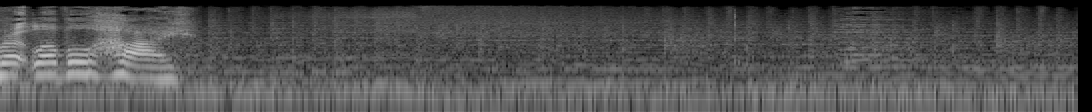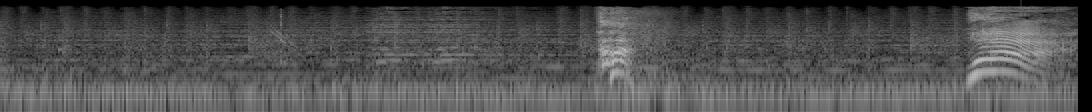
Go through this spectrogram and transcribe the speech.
Threat level high. Huh. Yeah!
